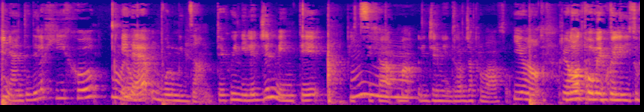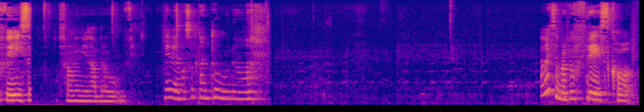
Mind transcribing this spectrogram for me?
E niente, della Kiko Numero ed è uno. un volumizzante, quindi leggermente pizzica, Mm. ma leggermente, l'ho già provato. Io no, prima non come che- quelli di Too Faced fanno le labbra gonfie. Ne abbiamo soltanto uno. A me sembra più fresco.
